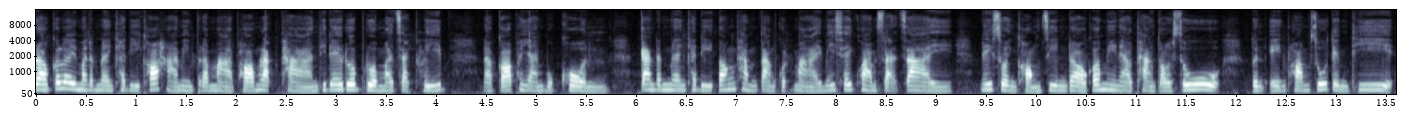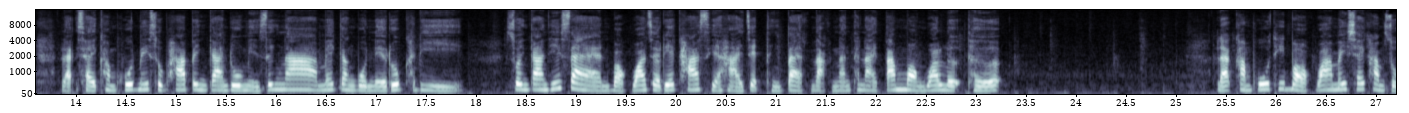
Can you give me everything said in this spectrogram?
เราก็เลยมาดำเนินคดีข้อหาหมิ่นประมาทพร้อมหลักฐานที่ได้รวบรวมมาจากคลิป แล้วก็พยานบุคคล การดำเนินคดีต้องทำตามกฎหมายไม่ใช่ความสะใจ ในส่วนของจีนเราก็มีแนวทางต่อสู้ ตนเองพร้อมสู้เต็มที่ และใช้คำพูดไม่สุภาพเป็นการดูหมิ่นซึ่งหน้าไม่กังวลในรูปคดี ส่วนการที่แซนบอกว่าจะเรียกค่าเสียหาย 7-8 หลักนั้นทนายตั้มมองว่าเลอะเทอะและคำพูดที่บอกว่าไม่ใช่คำสุ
